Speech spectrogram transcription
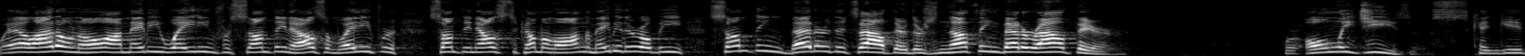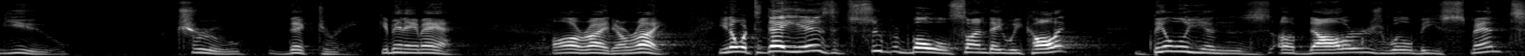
Well, I don't know. I may be waiting for something else. I'm waiting for something else to come along. And maybe there will be something better that's out there. There's nothing better out there. For only Jesus can give you true victory. Give me an amen. amen. All right, all right. You know what today is? It's Super Bowl Sunday, we call it. Billions of dollars will be spent,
